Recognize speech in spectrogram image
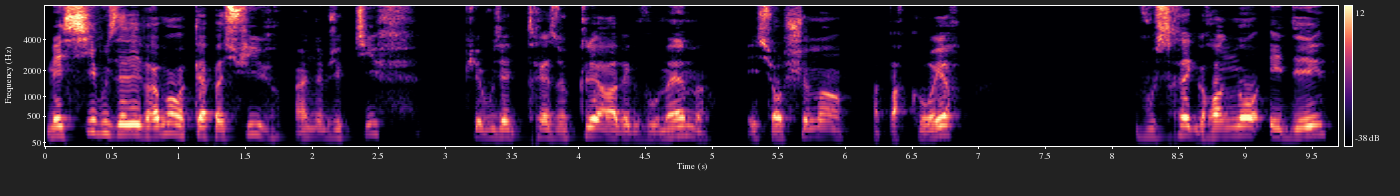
Mais si vous avez vraiment un cap à suivre, un objectif, que vous êtes très au clair avec vous-même et sur le chemin à parcourir, vous serez grandement aidé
